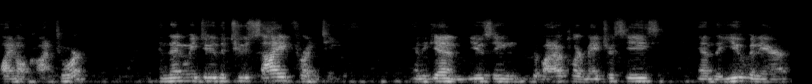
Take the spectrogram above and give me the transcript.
final contour. And then we do the two side front teeth. And again, using the BioClear matrices and the U veneer,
